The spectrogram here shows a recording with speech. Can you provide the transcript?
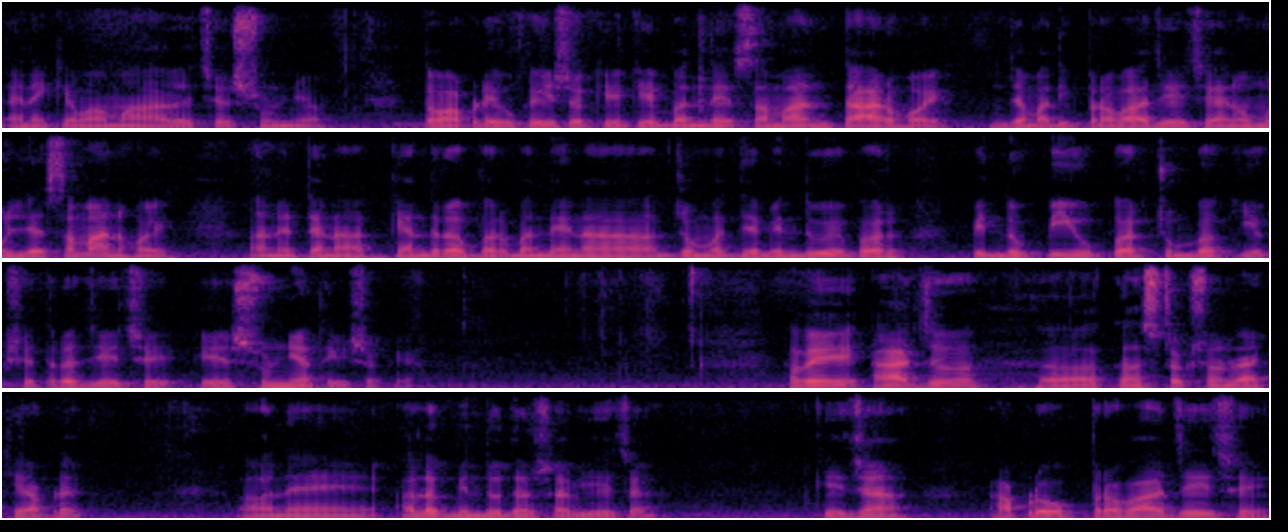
એને કહેવામાં આવે છે શૂન્ય. તો આપણે એવું કહી શકીએ કે બંને સમાન તાર હોય, જેમાંથી પ્રવાહ જે છે એનું મૂલ્ય સમાન હોય, અને તેના કેન્દ્ર પર બંનેના જો મધ્ય બિંદુ પર, બિંદુ પી ઉપર ચુંબકીય ક્ષેત્ર જે છે એ શૂન્ય થઈ શકે. હવે આ જ કન્સ્ટ્રક્શન રાખીએ આપણે. અને અલગ બિંદુ દર્શાવીએ છીએ કે જ્યાં આપણો પ્રવાહ જે છે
